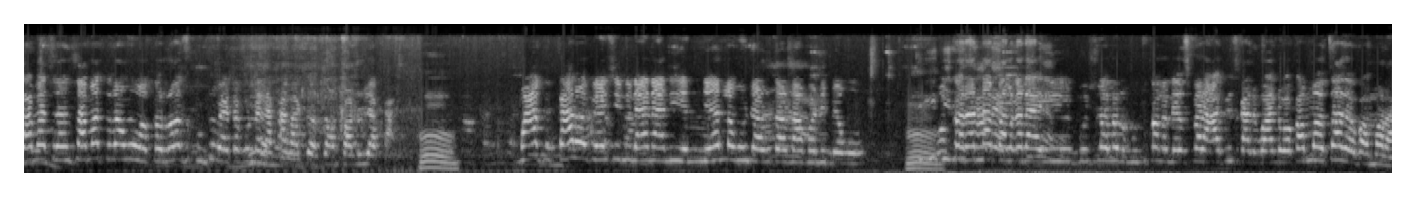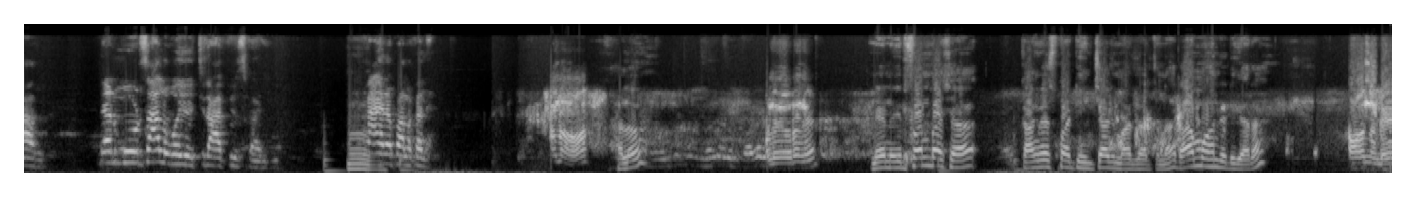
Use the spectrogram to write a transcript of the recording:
సంవత్సరం సంవత్సరం ఒక రోజు కుంటూ పెట్టకుండా లెక్క కట్టొస్తాం పన్ను లెక్క. మాకు కాలువ వేసింది నాయన అని ఎన్ని ఏళ్ళ ఉండి అడుగుతున్నామని మేము. ఒక్కరన్నా పలకలే ఈ ముసలలో ముసుకలను వేసుకొని ఆఫీస్ కాడికి వాళ్ళు ఒక అమ్మ వస్తుంది ఒక అమ్మ రాదు. నేను మూడు సార్లు పోయి వచ్చిన ఆఫీస్ కాడికి. ఉమ్. ఆయన పలకలే. హలో. హలో. హలో ఎవరండి? నేను ఇర్ఫాన్ బాషా కాంగ్రెస్ పార్టీ ఇన్ఛార్జ్ మాట్లాడుతున్నా. రామ్మోహన్ రెడ్డి గారా? అవునండి.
